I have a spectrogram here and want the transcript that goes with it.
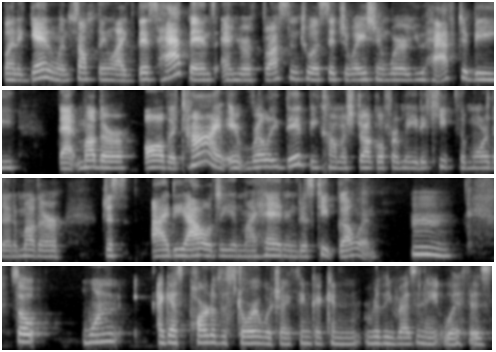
but again when something like this happens and you're thrust into a situation where you have to be that mother all the time it really did become a struggle for me to keep the more than a mother just ideology in my head and just keep going. Mm. So, one, I guess, part of the story, which I think I can really resonate with, is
